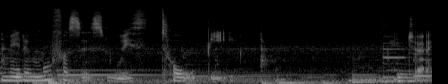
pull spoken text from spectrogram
Metamorphosis with Toby. Enjoy.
